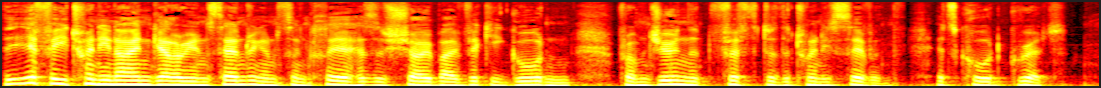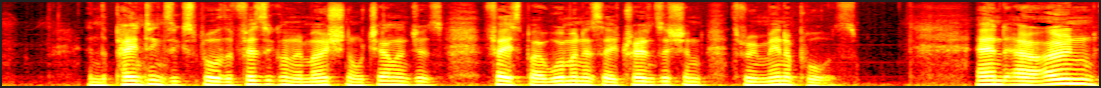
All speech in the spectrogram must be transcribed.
The FE29 Gallery in Sandringham St Clair has a show by Vicky Gordon from June the 5th to the 27th. It's called Grit and the paintings explore the physical and emotional challenges faced by women as they transition through menopause. And our own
